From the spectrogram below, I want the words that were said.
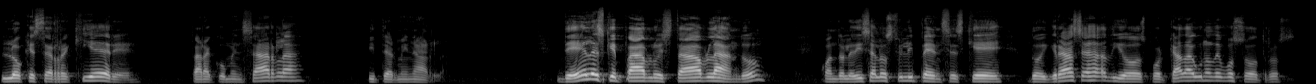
lo que se requiere para comenzarla y terminarla. De él es que Pablo está hablando cuando le dice a los filipenses que doy gracias a Dios por cada uno de vosotros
